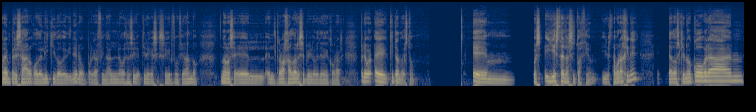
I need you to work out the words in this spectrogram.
la empresa algo de líquido de dinero, porque al final el negocio tiene que seguir funcionando. No lo sé, el, trabajador es el primero que tiene que cobrar. Pero bueno, eh, quitando esto. Em, pues, y esta es la situación. Y esta vorágine, empleados que no cobran,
